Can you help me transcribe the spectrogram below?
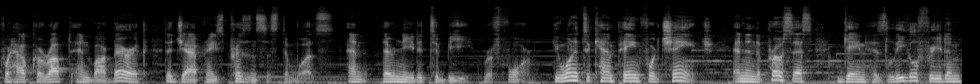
for how corrupt and barbaric the Japanese prison system was, and there needed to be reform. He wanted to campaign for change, and in the process, gain his legal freedom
